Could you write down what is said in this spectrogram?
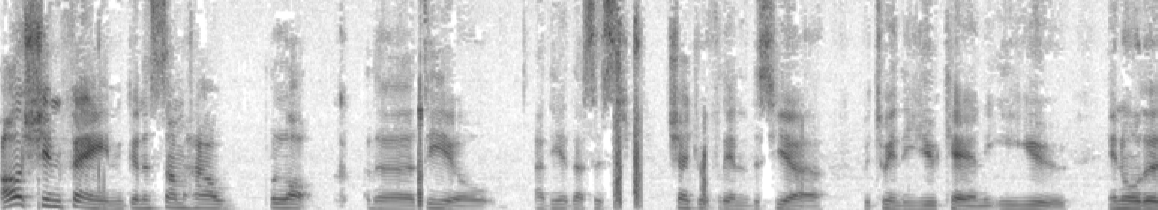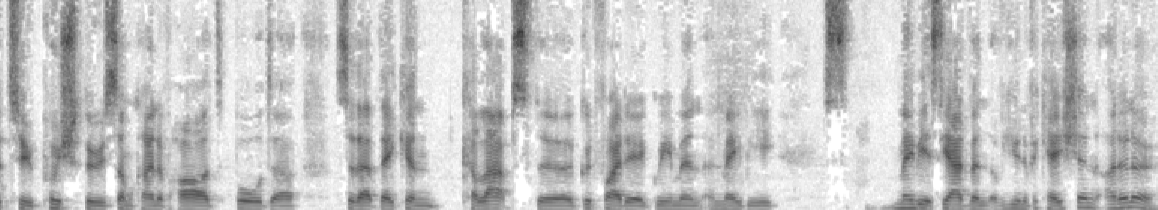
are Sinn Féin going to somehow block the deal at the that's scheduled for the end of this year between the UK and the EU in order to push through some kind of hard border so that they can collapse the Good Friday Agreement and maybe maybe it's the advent of unification? I don't know.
